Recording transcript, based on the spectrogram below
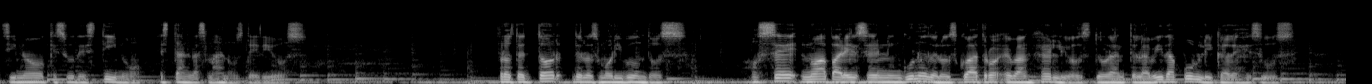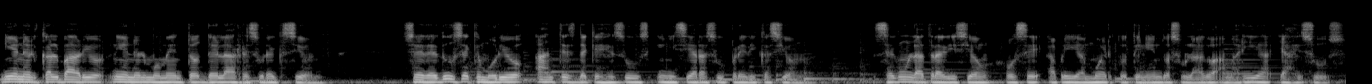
sino que su destino está en las manos de Dios. Protector de los moribundos. José no aparece en ninguno de los cuatro evangelios durante la vida pública de Jesús, ni en el Calvario, ni en el momento de la resurrección. Se deduce que murió antes de que Jesús iniciara su predicación. Según la tradición, José habría muerto teniendo a su lado a María y a Jesús,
